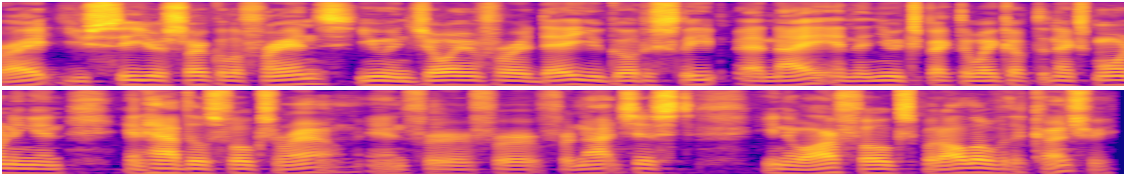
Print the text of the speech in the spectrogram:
right? You see your circle of friends, you enjoy them for a day, you go to sleep at night, and then you expect to wake up the next morning and and have those folks around. And for for for not just you know our folks, but all over the country,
